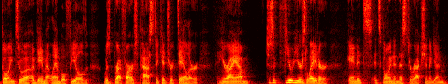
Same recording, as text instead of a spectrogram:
going to a, a game at Lambeau Field was Brett Favre's pass to Kitrick Taylor. And here I am just a few years later and it's it's going in this direction again.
